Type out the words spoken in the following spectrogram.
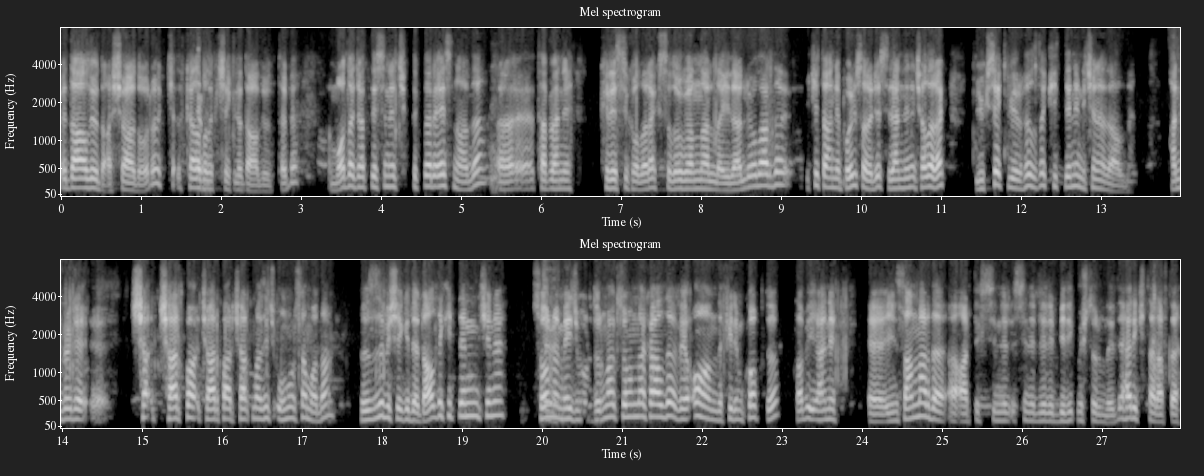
ve dağılıyordu aşağı doğru. Kalabalık evet. şekilde dağılıyordu tabii. Moda Caddesi'ne çıktıkları esnada e, tabii hani klasik olarak sloganlarla ilerliyorlardı. İki tane polis aracı sirenlerini çalarak yüksek bir hızla kitlenin içine daldı. Hani böyle e, çarpa, çarpar çarpmaz hiç umursamadan hızlı bir şekilde daldı kitlenin içine. Sonra evet. mecbur durmak zorunda kaldı ve o anda film koptu. Tabii yani e, insanlar da artık sinir sinirleri birikmiş durumdaydı. Her iki tarafta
